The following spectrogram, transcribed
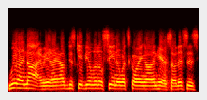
We are not. I mean, I'll just give you a little scene of what's going on here. So this is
